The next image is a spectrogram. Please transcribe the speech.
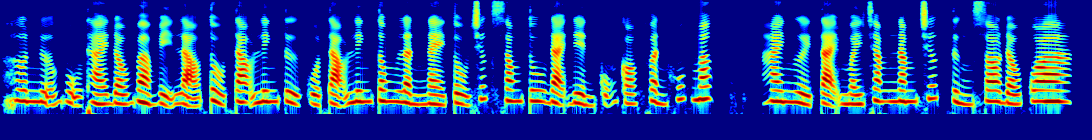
Hơn nữa Vũ Thái Đấu và vị lão tổ Tạo Linh Tử của Tạo Linh Tông lần này tổ chức song tu đại điển cũng có phần khúc mắc. Hai người tại mấy trăm năm trước từng so đấu qua,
